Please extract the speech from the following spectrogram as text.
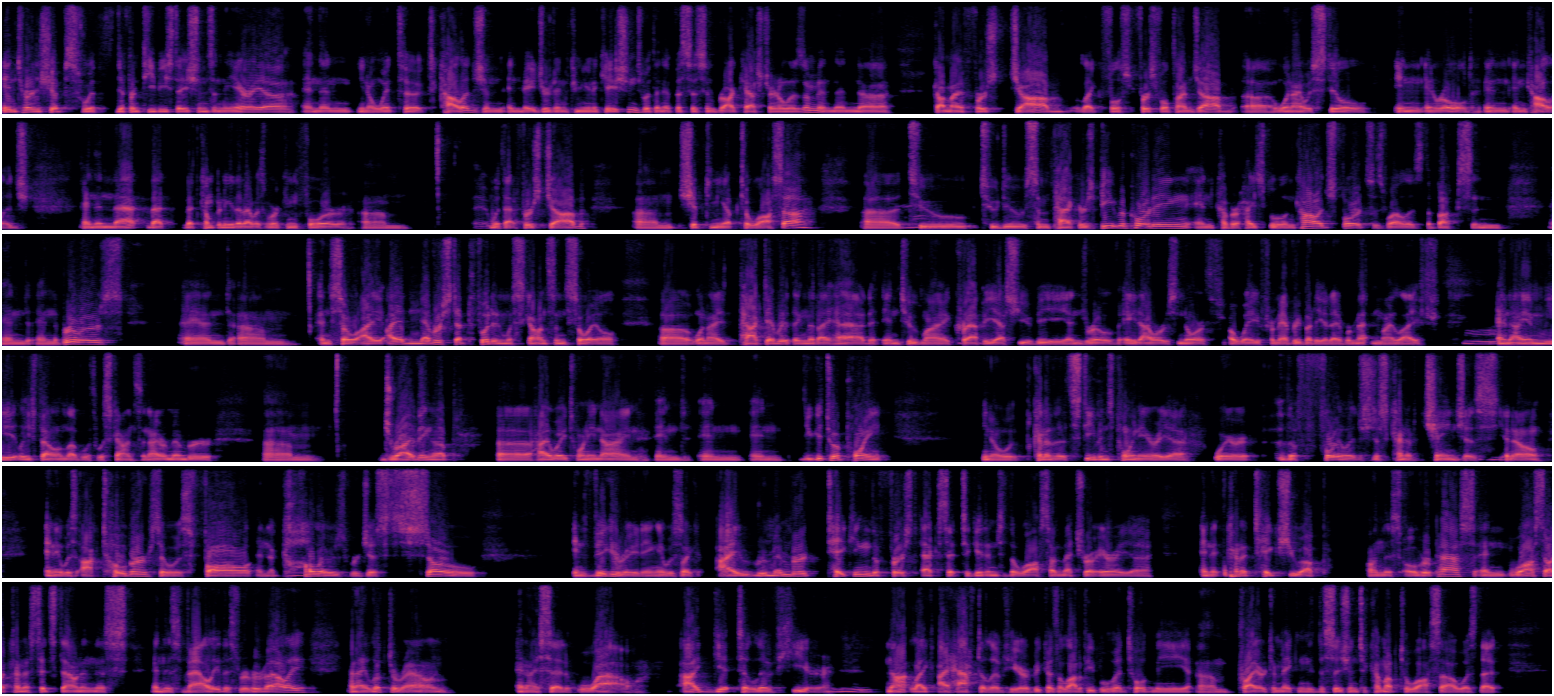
internships with different tv stations in the area and then you know went to, to college and, and, majored in communications with an emphasis in broadcast journalism and then uh, got my first job like full, first full-time job uh, when i was still in, enrolled in, in college. And then that that that company that I was working for um, with that first job um, shipped me up to Wausau uh, to to do some Packers beat reporting and cover high school and college sports as well as the Bucks and and and the Brewers and um, and so I, I had never stepped foot in Wisconsin soil uh, when I packed everything that I had into my crappy SUV and drove eight hours north away from everybody I'd ever met in my life. Aww. And I immediately fell in love with Wisconsin. I remember um, driving up uh, Highway 29 and, and, and you get to a point, you know, kind of the Stevens Point area where the foliage just kind of changes, you mm-hmm. know, and it was October. So it was fall and the mm. colors were just so invigorating. It was like I remember taking the first exit to get into the Wausau metro area, and it kind of takes you up on this overpass, and Wausau kind of sits down in this in this valley, this river valley. And I looked around and I said, wow, I get to live here. Mm-hmm. Not like I have to live here, because a lot of people who had told me um, prior to making the decision to come up to Wausau was that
